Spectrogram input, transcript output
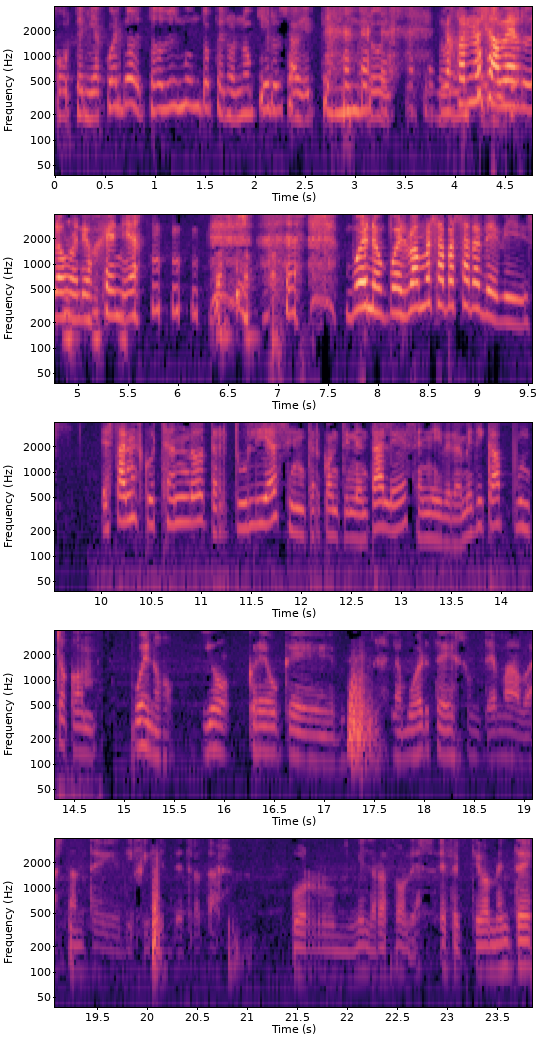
porque me acuerdo de todo el mundo, pero no quiero saber qué número es. Mejor no saberlo, María Eugenia. bueno, pues vamos a pasar a Davis. Están escuchando tertulias intercontinentales en iberoamérica.com. Bueno, yo creo que la muerte es un tema bastante difícil de tratar por mil razones. Efectivamente,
